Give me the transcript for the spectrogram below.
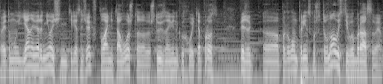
Поэтому я, наверное, не очень интересный человек в плане того, что, что из новинок выходит. Я просто, опять же, э, по какому принципу что-то в новости выбрасываем.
